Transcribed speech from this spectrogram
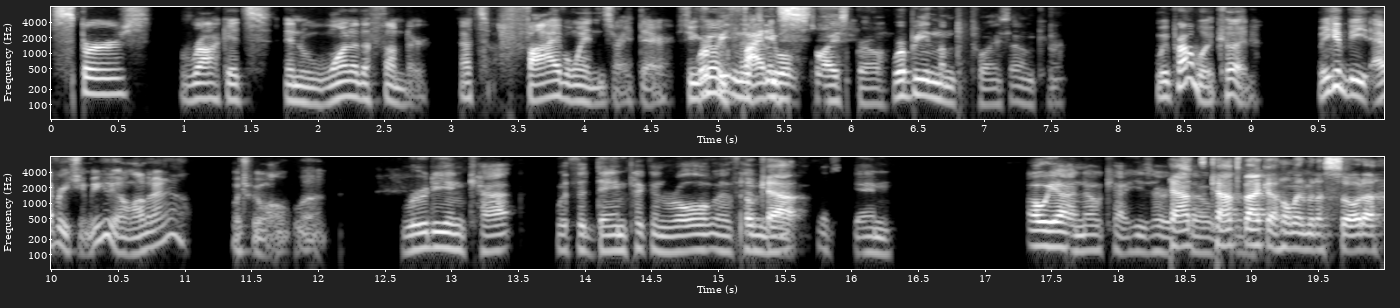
Spurs, Rockets, and one of the Thunder. That's five wins right there. So you're We're going beating the five and T-Wolves s- twice, bro. We're beating them twice. I don't care. we probably could. We could beat every team. We could go eleven and zero, which we won't. But Rudy and KAT with the Dame pick and roll with No him. KAT. That's game. Oh yeah, no KAT. He's hurt. KAT's so, KAT's uh, back at home in Minnesota.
